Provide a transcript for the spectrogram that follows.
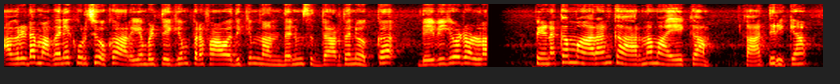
അവരുടെ മകനെക്കുറിച്ചും ഒക്കെ അറിയുമ്പോഴത്തേക്കും പ്രഭാവതിക്കും നന്ദനും സിദ്ധാർത്ഥനും ഒക്കെ ദേവികയോടുള്ള പിണക്കം മാറാൻ കാരണമായേക്കാം. കാത്തിരിക്കാം.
